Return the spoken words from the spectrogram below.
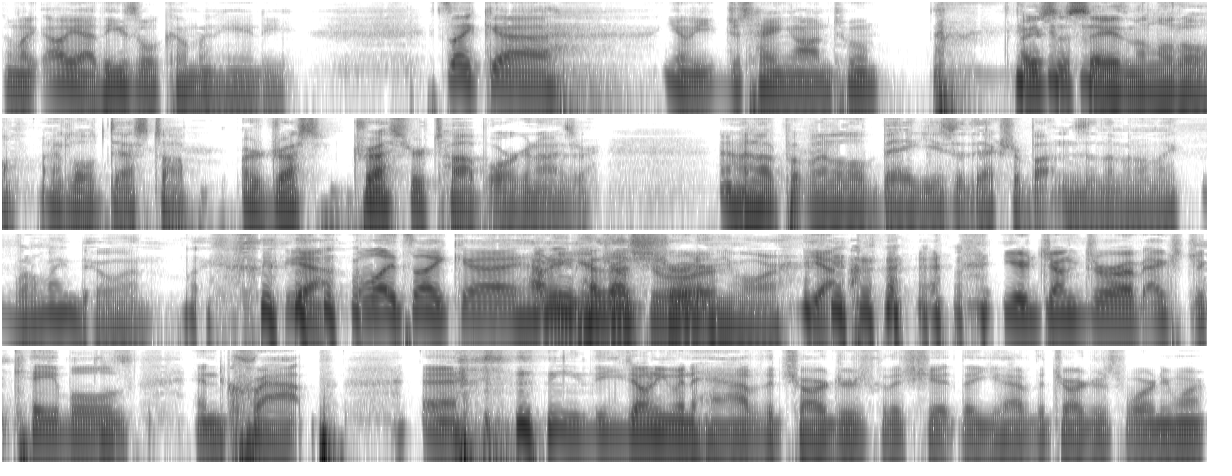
i'm like oh yeah these will come in handy it's like uh you know you just hang on to them I used to save them in a little, a little desktop or dress, dresser top organizer. And Uh-huh. I'd put my little baggies with the extra buttons in them. And I'm like, what am I doing? Like, yeah well it's like uh I having even your have that junk shirt drawer anymore. yeah your junk drawer of extra cables and crap and you don't even have the chargers for the shit that you have the chargers for anymore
